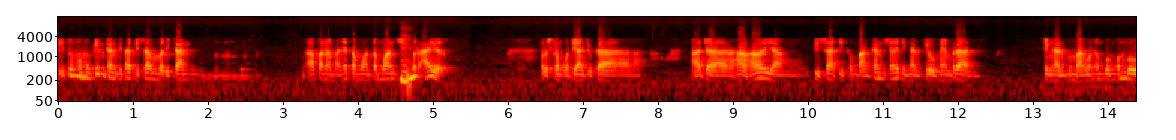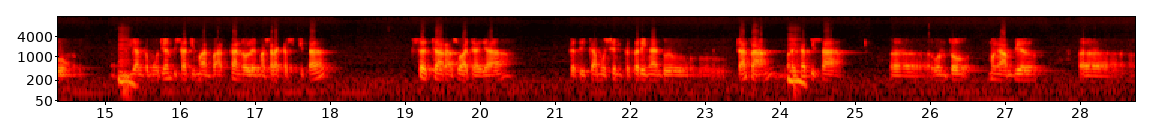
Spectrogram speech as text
itu memungkinkan kita bisa memberikan apa namanya temuan-temuan sumber hmm. air. Terus kemudian juga ada hal-hal yang bisa dikembangkan misalnya dengan geomembran, dengan membangun embung-embung hmm. yang kemudian bisa dimanfaatkan oleh masyarakat sekitar secara swadaya ketika musim kekeringan itu datang, hmm. mereka bisa uh, untuk mengambil eh,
